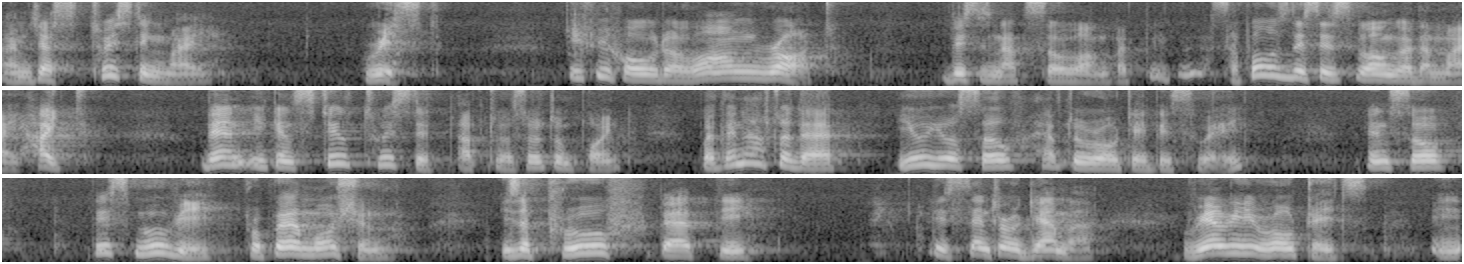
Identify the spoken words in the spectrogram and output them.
I'm just twisting my wrist. If you hold a long rod, this is not so long, but suppose this is longer than my height, then you can still twist it up to a certain point. But then after that, you yourself have to rotate this way. And so this movie, Propel Motion, is a proof that the, the central gamma really rotates in,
